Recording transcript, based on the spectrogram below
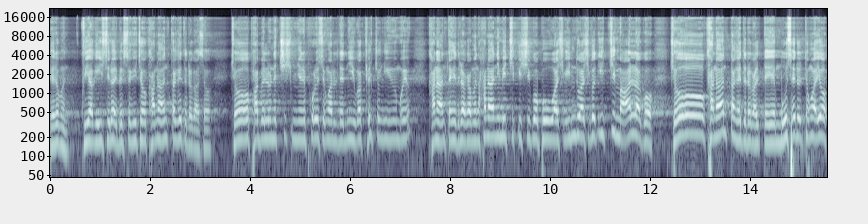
여러분 구약의 이스라엘 백성이 저 가나안 땅에 들어가서 저 바벨론의 70년의 포로 생활을 된 이유가 결정적인 이유 뭐예요? 가나안 땅에 들어가면 하나님이 지키시고 보호하시고 인도하시고 잊지 말라고 저 가나안 땅에 들어갈 때에 모세를 통하여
